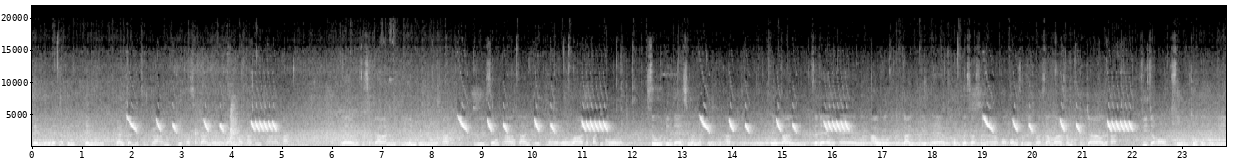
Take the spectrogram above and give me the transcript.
เต็นท์นี้นะคะ เป็นเต็นท์การจัดนิทรรศการนิทรรศการเนื่องในวันมาฆบูชาค่ะ แล้วนิทรรศการที่เห็นอยู่นี้นะคะ คือเส้นทางการเผยแผ่โอวาทปาติโมกสู่ดินแดนสวรรณภูมิค่ะ เป็นการแสดงแผนผังการเผยแผ่พระพุทธศาสนาขององค์สมเด็จพระสัมมาสัมพุทธเจ้านะคะ ที่จะออกสู่ชมพูทวี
